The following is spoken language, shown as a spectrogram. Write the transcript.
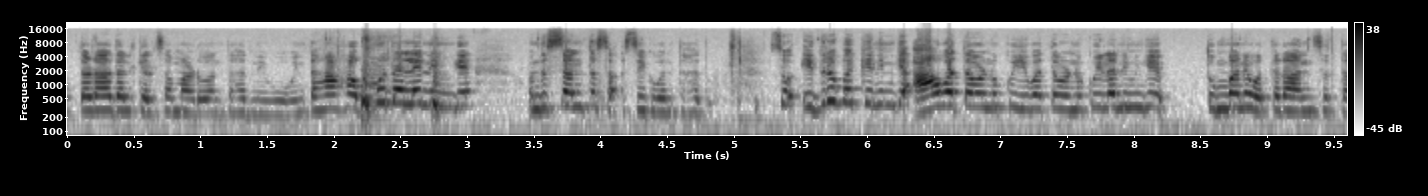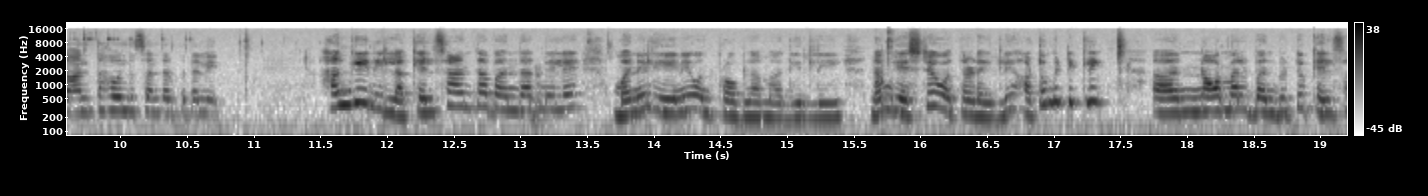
ಒತ್ತಡದಲ್ಲಿ ಕೆಲಸ ಮಾಡುವಂತಹದ್ದು ನೀವು. ಇಂತಹ ಹಬ್ಬದಲ್ಲೇ ನಿಮಗೆ ಒಂದು ಸಂತಸ ಸಿಗುವಂತಹದ್ದು. ಸೊ ಇದ್ರ ಬಗ್ಗೆ ನಿಮಗೆ ಆ ವಾತಾವರಣಕ್ಕೂ ಈ ವಾತಾವರಣಕ್ಕೂ ಇಲ್ಲ ನಿಮಗೆ ತುಂಬಾನೇ ಒತ್ತಡ ಅನಿಸುತ್ತಾ ಅಂತಹ ಒಂದು ಸಂದರ್ಭದಲ್ಲಿ? ಹಾಗೇನಿಲ್ಲ ಕೆಲಸ ಅಂತ ಬಂದಾದ್ಮೇಲೆ ಮನೇಲಿ ಏನೇ ಒಂದು ಪ್ರಾಬ್ಲಮ್ ಆಗಿರಲಿ ನಮ್ಗೆ ಎಷ್ಟೇ ಒತ್ತಡ ಇರಲಿ ಆಟೋಮೆಟಿಕ್ಲಿ ನಾರ್ಮಲ್ ಬಂದ್ಬಿಟ್ಟು ಕೆಲಸ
